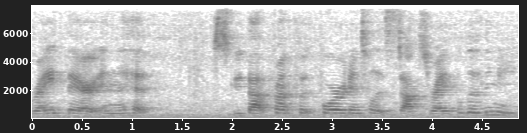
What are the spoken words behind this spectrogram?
right there in the hip. Scoot that front foot forward until it stops right below the knee.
